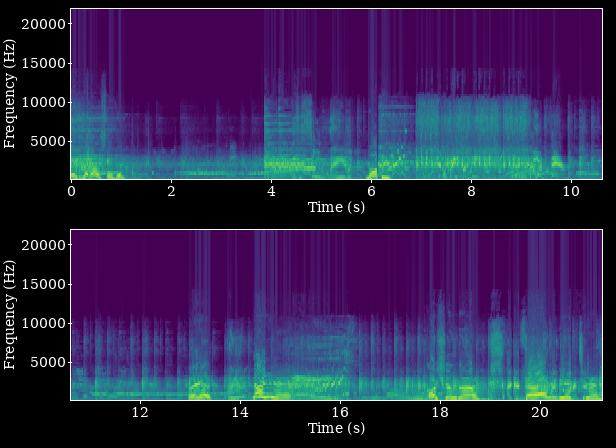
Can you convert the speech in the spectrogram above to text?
Edgar alsaydın. This is so lame. Ne yapayım? Get away from me. That's so unfair. Hayır. Hayır. Kaşındın. Sen bittin.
